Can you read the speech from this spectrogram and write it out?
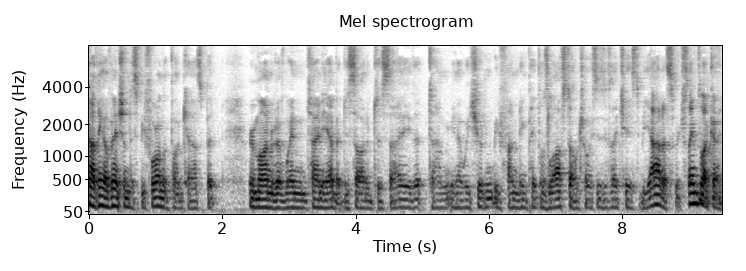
I think I've mentioned this before on the podcast, but reminded of when Tony Abbott decided to say that um, you know we shouldn't be funding people's lifestyle choices if they choose to be artists, which seems like a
